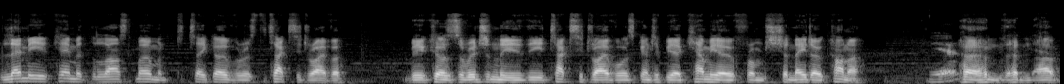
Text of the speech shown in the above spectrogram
Lemmy came at the last moment to take over as the taxi driver because originally the taxi driver was going to be a cameo from Sinead O'Connor. Yeah. And then uh,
